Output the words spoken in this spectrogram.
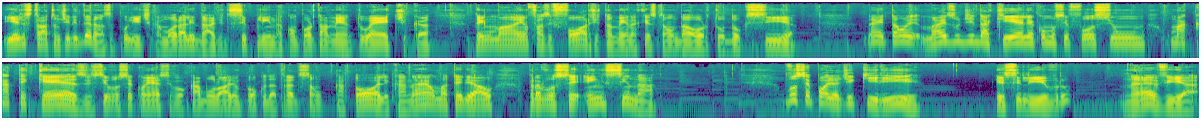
e eles tratam de liderança, política, moralidade, disciplina, comportamento, ética. Tem uma ênfase forte também na questão da ortodoxia. Né? Então, mas o Didaquê ele é como se fosse um, uma catequese, se você conhece o vocabulário um pouco da tradição católica, né? É um material para você ensinar. Você pode adquirir esse livro, né, via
